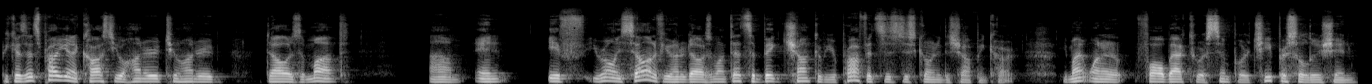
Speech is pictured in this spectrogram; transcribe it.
because it's probably going to cost you a hundred, two hundred dollars a month, um, and if you're only selling a few hundred dollars a month, that's a big chunk of your profits is just going to the shopping cart. You might want to fall back to a simpler, cheaper solution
